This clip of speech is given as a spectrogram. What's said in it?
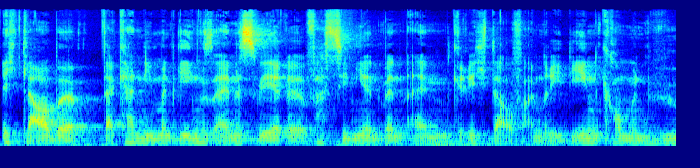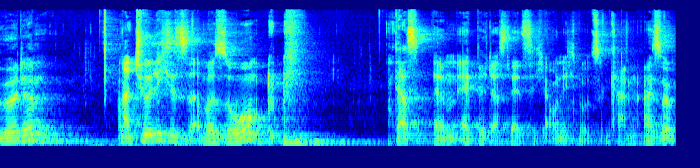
ich glaube, da kann niemand gegen sein. Es wäre faszinierend, wenn ein Gericht da auf andere Ideen kommen würde. Natürlich ist es aber so, dass ähm, Apple das letztlich auch nicht nutzen kann. Also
